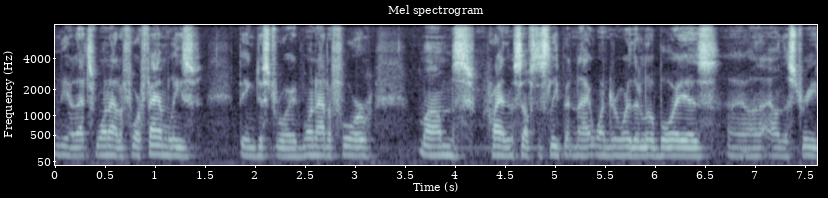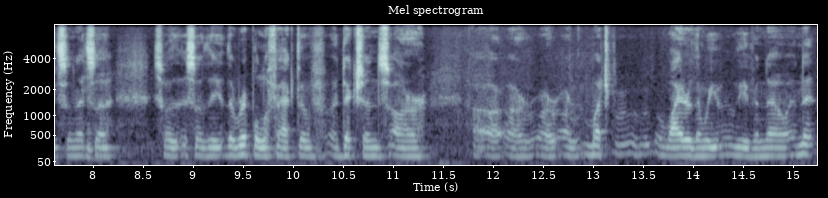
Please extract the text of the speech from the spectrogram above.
you know that's one out of four families being destroyed. One out of four moms crying themselves to sleep at night, wondering where their little boy is uh, on, on, the streets, and that's a so so the the ripple effect of addictions are are, are, are much wider than we, we even know. And, it,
